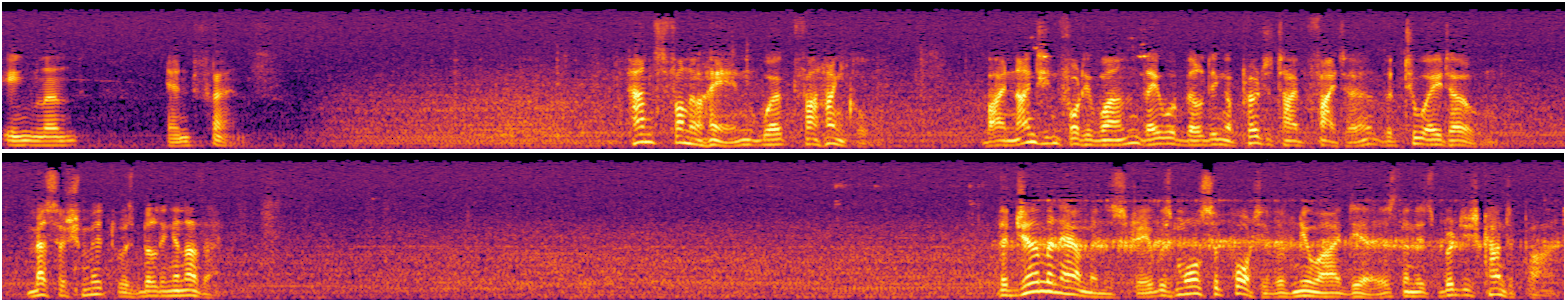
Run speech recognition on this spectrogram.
England and France. Hans von Ohain worked for Heinkel. By 1941, they were building a prototype fighter, the 280. Messerschmitt was building another. The German Air Ministry was more supportive of new ideas than its British counterpart.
